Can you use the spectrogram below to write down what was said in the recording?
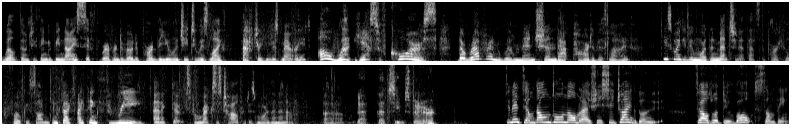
Well, don't you think it'd be nice if the Reverend devoted part of the eulogy to his life after he was married? Oh, well, yes, of course. The Reverend will mention that part of his life. He's going to do more than mention it. That's the part he'll focus on. In fact, I think three anecdotes from Rex's childhood is more than enough. Uh, that that seems fair. 今天节目当中呢，我们来学习这样一个短语，叫做 devote something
